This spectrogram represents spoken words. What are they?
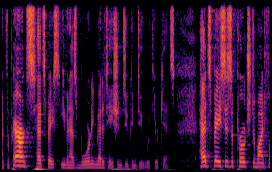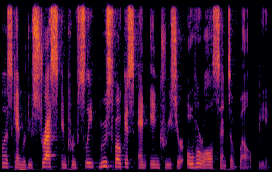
and for parents, Headspace even has morning meditations you can do with your kids. Headspace's approach to mindfulness can reduce stress, improve sleep, boost focus, and increase your overall sense of well being.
